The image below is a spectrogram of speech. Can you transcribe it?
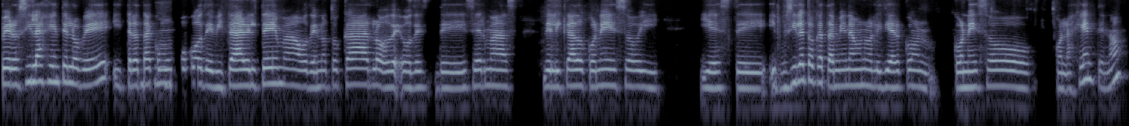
pero sí la gente lo ve y trata como un poco de evitar el tema o de no tocarlo o de, o de, de ser más delicado con eso y, y este, y pues sí le toca también a uno lidiar con, con eso, con la gente, ¿no?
